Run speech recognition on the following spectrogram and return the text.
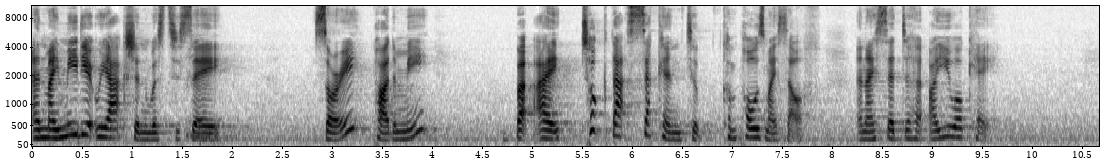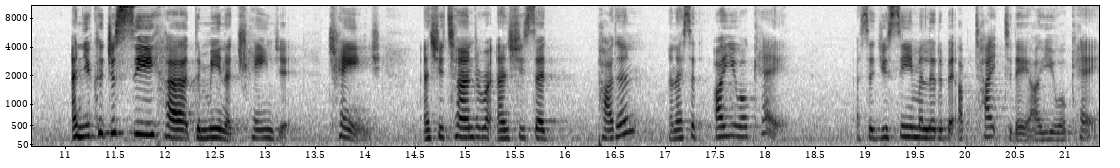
And my immediate reaction was to say, Sorry, pardon me. But I took that second to compose myself. And I said to her, Are you okay? And you could just see her demeanor change it, change. And she turned around and she said, Pardon? And I said, Are you okay? I said, You seem a little bit uptight today. Are you okay?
